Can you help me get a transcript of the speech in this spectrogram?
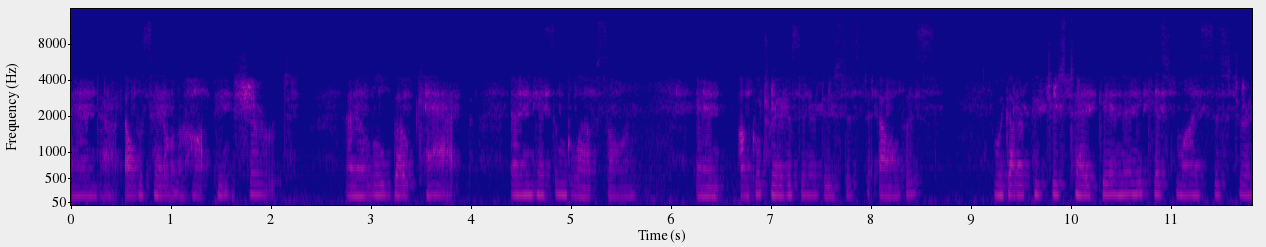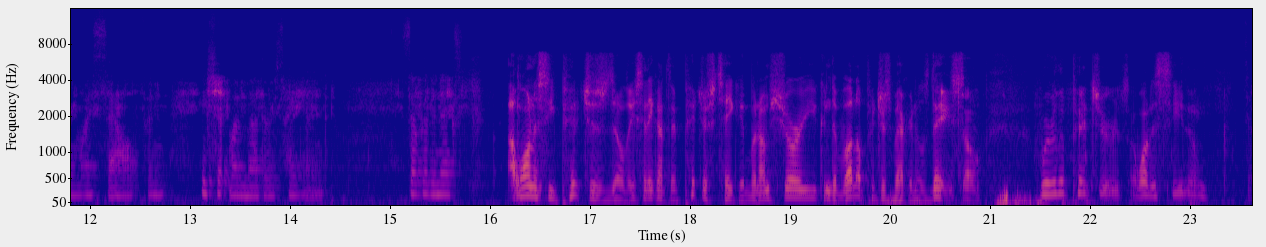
And uh, Elvis had on a hot pink shirt and a little boat cap, and he had some gloves on. And Uncle Travis introduced us to Elvis. And we got our pictures taken, and he kissed my sister and myself, and he shook my mother's hand. So for the next I want to see pictures though. They say they got their pictures taken, but I'm sure you can develop pictures back in those days. So, where are the pictures? I want to see them. So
